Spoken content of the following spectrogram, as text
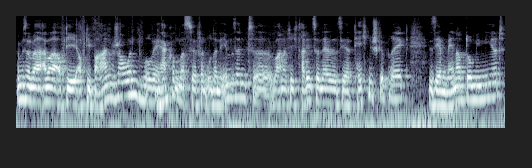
Wir müssen mal einmal auf die, auf die Bahn schauen, wo wir mhm. herkommen, was wir für ein Unternehmen sind. Äh, war natürlich traditionell sehr technisch geprägt, sehr männerdominiert.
